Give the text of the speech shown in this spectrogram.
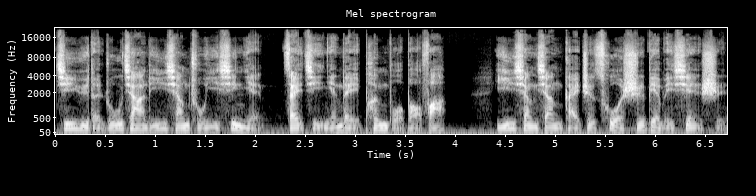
积郁的儒家理想主义信念，在几年内喷薄爆发，一项项改制措施变为现实。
